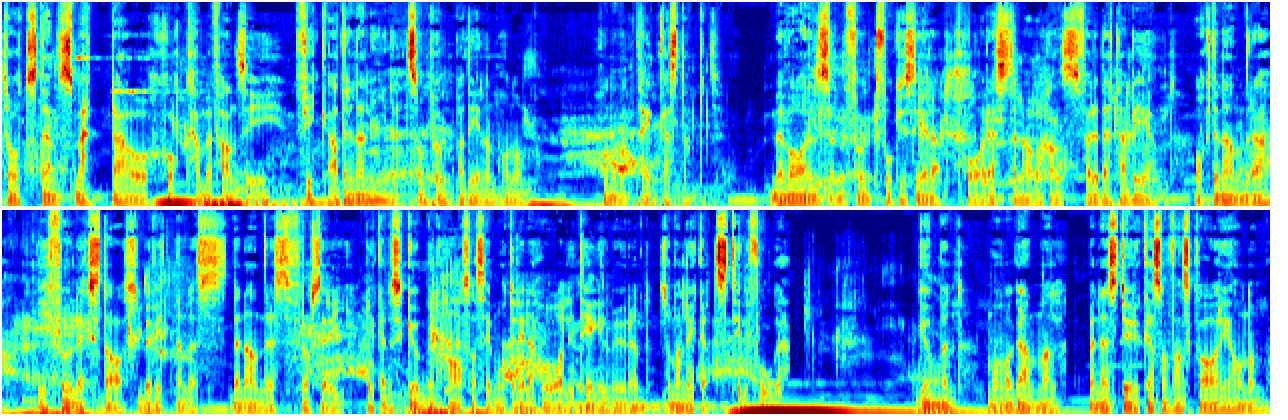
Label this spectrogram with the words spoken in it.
Trots den smärta och chock han befann sig i fick adrenalinet som pumpade genom honom honom att tänka snabbt. Med varelsen fullt fokuserad på resten av hans före detta ben och den andra i full extas bevittnades den andres frosseri lyckades gubben hasa sig mot det lilla hål i tegelmuren som han lyckats tillfoga. Gubben må vara gammal, men den styrka som fanns kvar i honom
